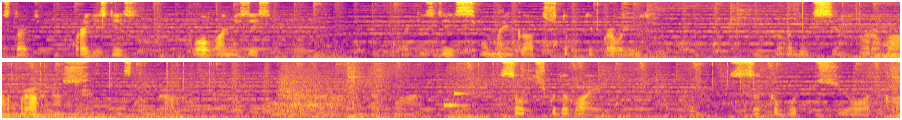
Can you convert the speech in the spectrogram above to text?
Кстати, враги здесь. Вол, они здесь. Враги здесь. О май гад, что ты провалился? Провалился, ворова, враг наш. Инстаграм. соточку давай сотка будет четко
